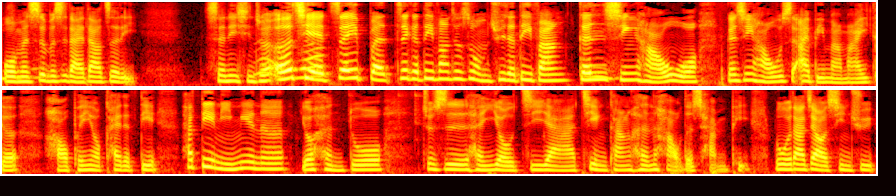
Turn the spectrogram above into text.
我们是不是来到这里胜利新村？而且这一本这个地方就是我们去的地方，更新好物哦。更新好物是艾比妈妈一个好朋友开的店，他店里面呢有很多就是很有机啊、健康很好的产品。如果大家有兴趣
